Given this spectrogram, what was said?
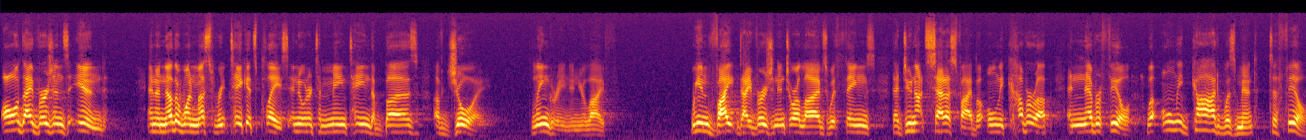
All diversions end and another one must re- take its place in order to maintain the buzz of joy lingering in your life. We invite diversion into our lives with things that do not satisfy, but only cover up and never fill what only God was meant to fill.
